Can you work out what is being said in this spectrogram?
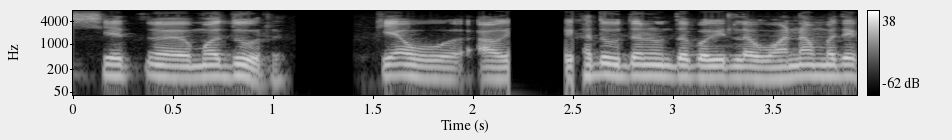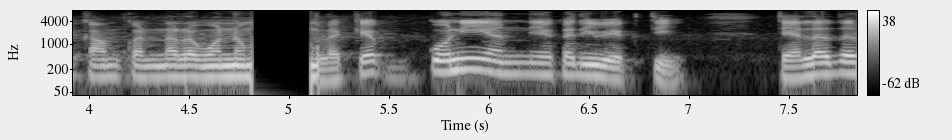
शेत मजूर किंवा एखादं उदाहरण बघितलं वनामध्ये काम करणारा वन किंवा कोणी अन्य एखादी व्यक्ती त्याला जर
